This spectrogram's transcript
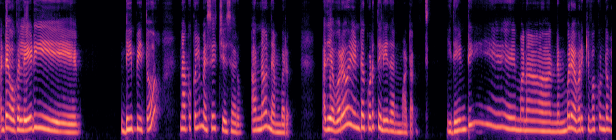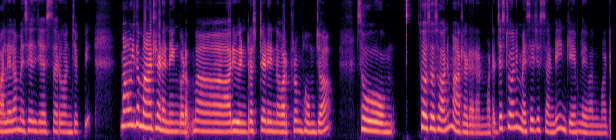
అంటే ఒక లేడీ డీపీతో నాకు ఒకళ్ళు మెసేజ్ చేశారు. అన్న నెంబర్ అది ఎవరో ఏంటో కూడా తెలియదు అనమాట ఇదేంటి మన నెంబర్ ఎవరికి ఇవ్వకుండా వాళ్ళు ఎలా మెసేజ్ చేస్తారు అని చెప్పి మామూలుగా మాట్లాడాను నేను కూడా are you interested in work from home job? So, so, so, so అని మాట్లాడారు అనమాట జస్ట్ ఓన్లీ మెసేజెస్ అండి. ఇంకేం లేవనమాట.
